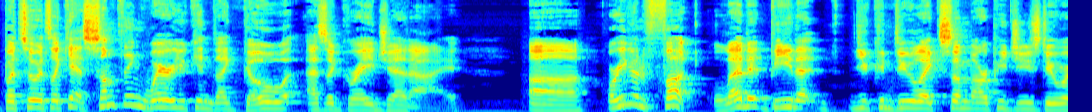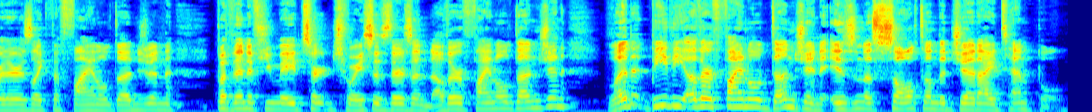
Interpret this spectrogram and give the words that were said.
but so it's like yeah, something where you can like go as a gray Jedi, uh, or even fuck, let it be that you can do like some RPGs do where there's like the final dungeon, but then if you made certain choices, there's another final dungeon. Let it be the other final dungeon is an assault on the Jedi Temple,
